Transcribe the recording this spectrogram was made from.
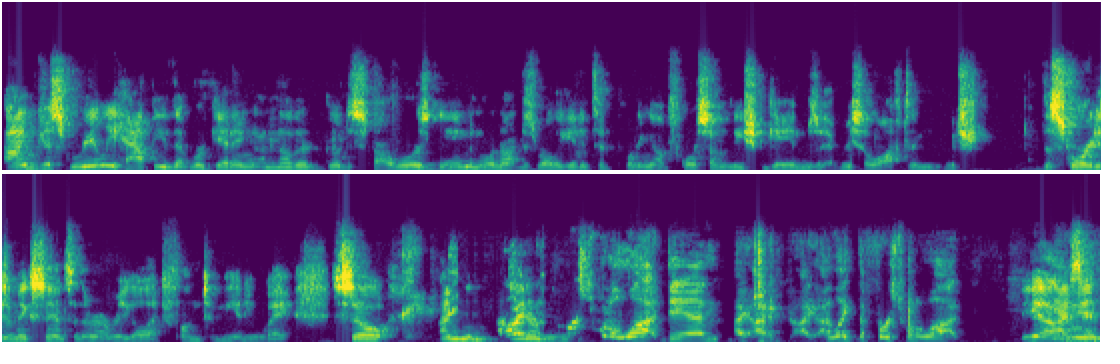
I'm just really happy that we're getting another good Star Wars game, and we're not just relegated to putting out Force Unleashed games every so often, which the story doesn't make sense and they're not really all that fun to me anyway. So I mean, I, I don't the know. first one a lot, Dan. I, I, I like the first one a lot. Yeah, I mean.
